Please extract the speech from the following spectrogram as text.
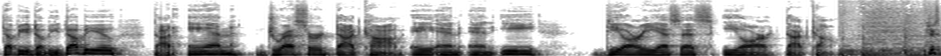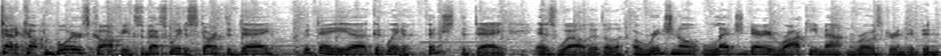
www.annedresser.com. A N N E D R E S S E R.com. Just had a cup of Boyer's coffee. It's the best way to start the day. Good day, uh, good way to finish the day as well. They're the original legendary Rocky Mountain roaster, and they've been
